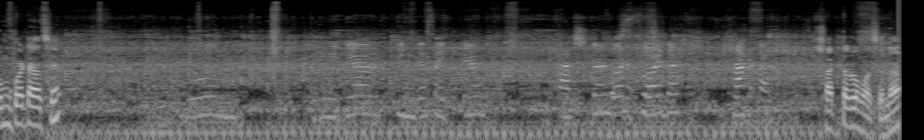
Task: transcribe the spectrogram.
রুম কয়টা আছে? ষাটটা রুম আছে না?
